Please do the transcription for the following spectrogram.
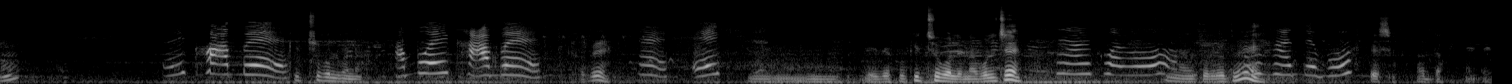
হ্যাঁ? কিচ্ছু বলবে না। খাবে? খাবে এই দেখো কিচ্ছু বলে না বলছে? হ্যাঁ আমি করব তুমি হাত দেবো। এসো হাত দাও হাত দাও।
